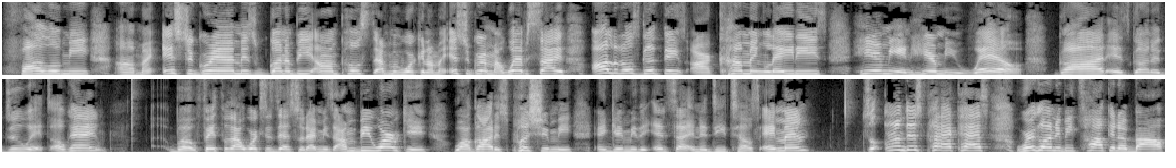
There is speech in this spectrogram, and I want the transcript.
follow me. Uh, my Instagram is to be on post. I've been working on my Instagram, my website. All of those good things are coming, ladies. Hear me and hear me well. God is to do it. Okay but faith without works is dead. So that means I'm gonna be working while God is pushing me and giving me the insight and the details. Amen. So on this podcast, we're going to be talking about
